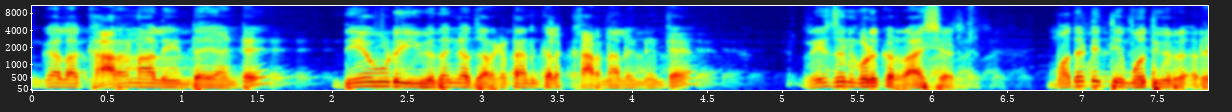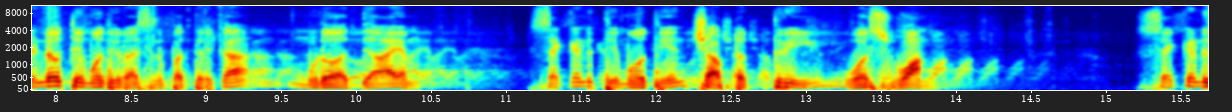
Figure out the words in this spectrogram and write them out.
గల కారణాలు ఏంటంటే దేవుడు ఈ విధంగా జరగటానికి గల కారణాలు ఏంటంటే రీజన్ కూడా ఇక్కడ రాశాడు. మొదటి తిమోతికి రెండవ తిమోతికి రాసిన పత్రిక మూడో అధ్యాయం second Timothian chapter three verse one. Second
